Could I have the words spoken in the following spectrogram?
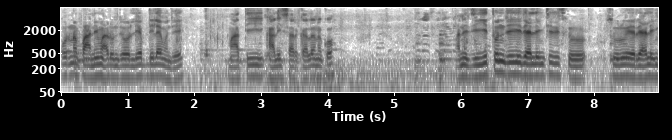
पूर्ण पाणी मारून जो लेप दिलाय म्हणजे माती खाली सरकायला नको. आणि जी इथून जी रॅलिंगची जी सु सुरू आहे रॅलिंग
